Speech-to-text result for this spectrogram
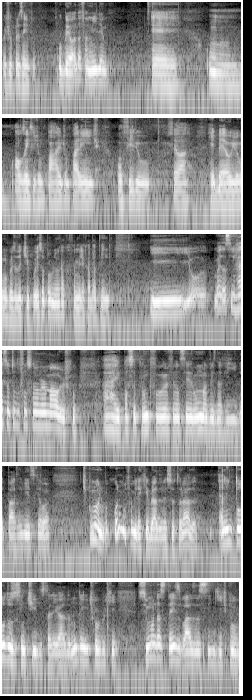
Hoje, por exemplo, o BO da família é um, a ausência de um pai, de um parente, um filho, sei lá, rebelde, alguma coisa do tipo. Esse é o problema que a família acaba tendo. E eu, mas assim, o resto tudo funciona normal. Eu, tipo, ai, passou por um problema financeiro uma vez na vida, passa isso, que ela. Tipo, mano, quando uma família é quebrada não é estruturada, ela é em todos os sentidos, tá ligado? Não tem, tipo, porque se uma das três bases, assim, que, tipo,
